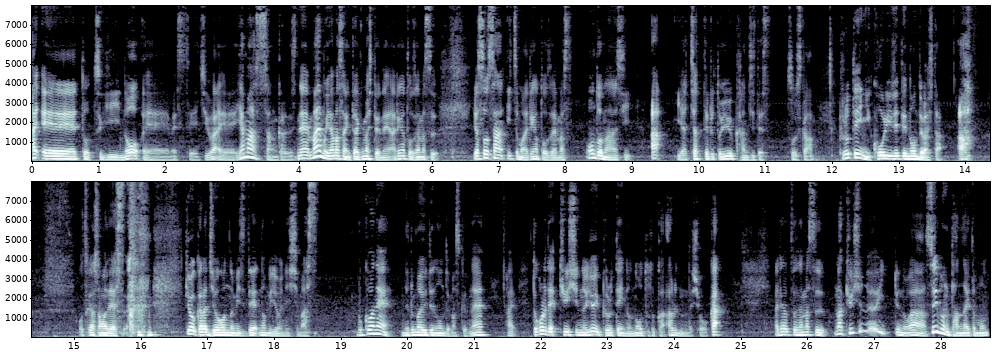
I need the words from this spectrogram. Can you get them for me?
はいえーと次の、えー、メッセージは、えー、山さんからですね。前も山さんいただきましたよね。ありがとうございます。安尾さんいつもありがとうございます。温度の話。あやっちゃってるという感じです。そうですか。プロテインに氷入れて飲んでました。あお疲れ様です。今日から常温の水で飲むようにします。僕はねぬるま湯で飲んでますけどね。はい、ところで吸収の良いプロテインの濃度とかあるのでしょうか？ありがとうございます。まあ、吸収の良いっていうのは水分足んないとも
